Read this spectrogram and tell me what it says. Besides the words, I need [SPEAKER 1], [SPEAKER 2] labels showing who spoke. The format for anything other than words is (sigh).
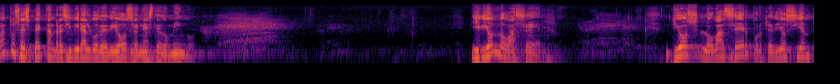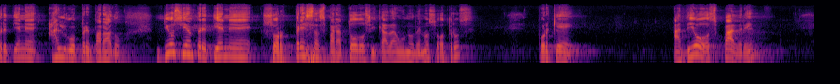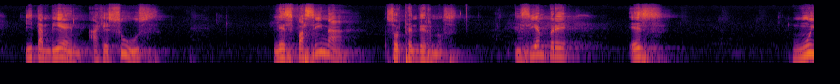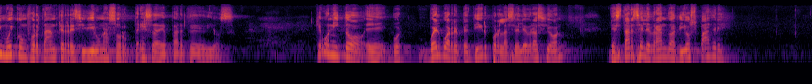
[SPEAKER 1] ¿Cuántos expectan recibir algo de Dios en este domingo? Y Dios lo va a hacer. Dios lo va a hacer porque Dios siempre tiene algo preparado. Dios siempre tiene sorpresas para todos y cada uno de nosotros, porque a Dios Padre y también a Jesús les fascina sorprendernos. Y siempre es muy, muy confortante recibir una sorpresa de parte de Dios. Qué bonito, eh, vuelvo a repetir por la celebración, de estar celebrando a Dios Padre.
